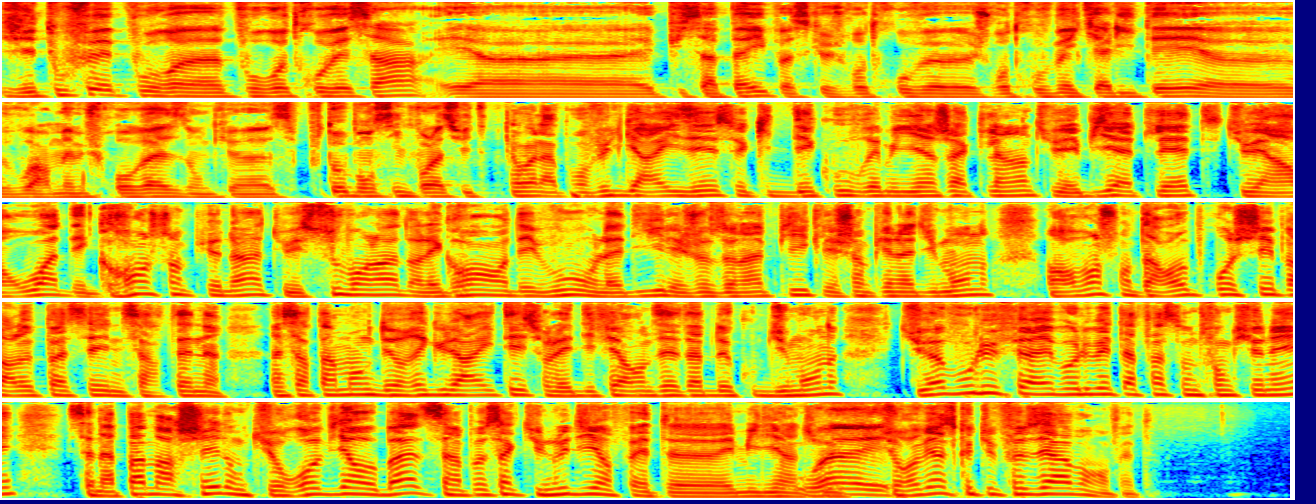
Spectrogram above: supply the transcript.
j'ai tout fait pour euh, pour retrouver ça et, euh, et puis ça paye parce que je retrouve euh, je retrouve mes qualités euh, voire même je progresse donc euh, c'est plutôt bon signe pour la suite. Voilà, pour vulgariser ceux qui te découvrent, Emilien Jacquelin, tu es biathlète, tu es un roi des grands championnats, tu es souvent là dans les grands rendez-vous, on l'a dit, les Jeux Olympiques, les championnats du monde. En revanche, on t'a reproché par le passé une certaine, un certain manque de régularité sur les différentes étapes de Coupe du Monde. Tu as voulu faire évoluer ta façon de fonctionner, ça n'a pas marché, donc tu reviens aux bases. C'est un peu ça que tu nous dis en fait, euh, Emilien. Tu, Ouais. tu reviens à ce que tu faisais avant en fait.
